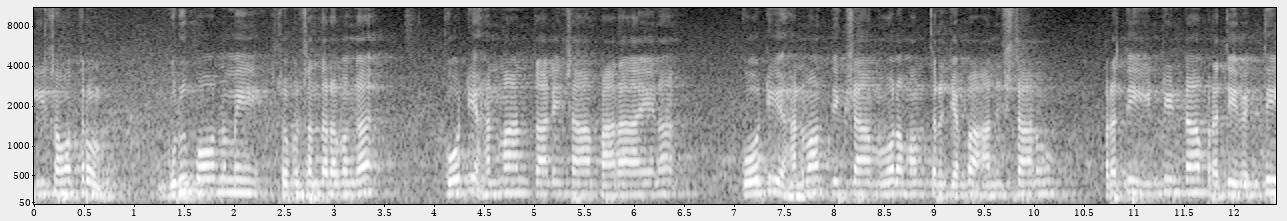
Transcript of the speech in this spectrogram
ఈ సంవత్సరం గురు పౌర్ణమి శుభ సందర్భంగా కోటి హనుమాన్ చాలీసా పారాయణ కోటి హనుమాన్ దీక్ష మూలమంత్ర జప అనుష్ఠానం ప్రతి ఇంటింట ప్రతి వ్యక్తి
